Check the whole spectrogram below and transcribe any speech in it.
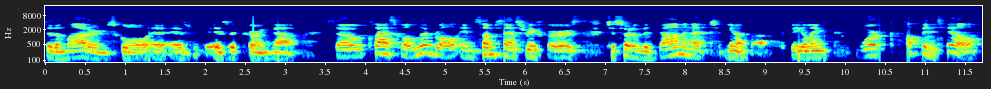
to the modern school as is occurring now. So classical liberal, in some sense, refers to sort of the dominant, you know, feeling work up until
